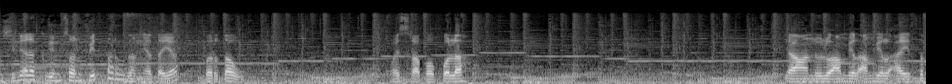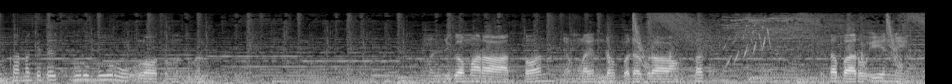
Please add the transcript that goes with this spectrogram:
di sini ada crimson fitter ternyata ya baru tahu. Wes rapopo lah. Jangan dulu ambil-ambil item karena kita buru-buru loh teman-teman. Namanya juga maraton yang lain udah pada berangkat. Kita baru ini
